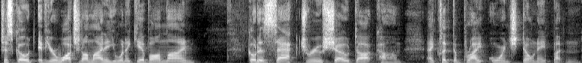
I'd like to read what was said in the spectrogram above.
Just go, if you're watching online and you want to give online, go to zachdrewshow.com and click the bright orange donate button.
